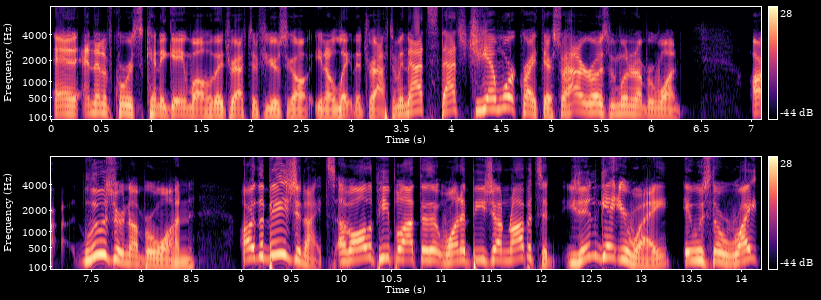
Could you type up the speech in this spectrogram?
And, and then of course Kenny Gainwell, who they drafted a few years ago, you know, late in the draft. I mean, that's that's GM work right there. So Howie Roseman, winner number one. Our loser number one are the Bijan'ites. Of all the people out there that wanted Bijan Robinson, you didn't get your way. It was the right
